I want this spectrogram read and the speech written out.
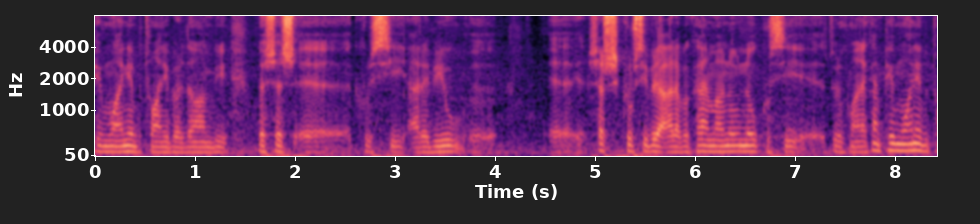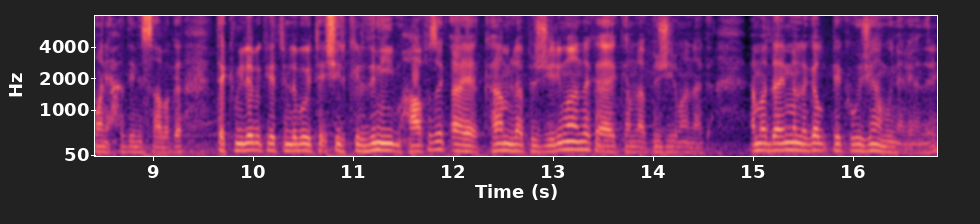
پێم وانە بتوانانی بەردەوام بی بە شش کورسی عەربی و شش کورسی برا عربەکانمان و نو کورسی تورکمانەکان پێم وانێ بتوانانی حدینی سابەکە تەکمیلە بکرێتن لەبەوەی تەشیرکردنی محافزك ئایا کام لا پژگیریمان دەکە ئایا کام لا پژگیرمان ناکە ئەمە دایمە لەگەڵ پێکەوە ژیان بووینە لەیاندرێ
